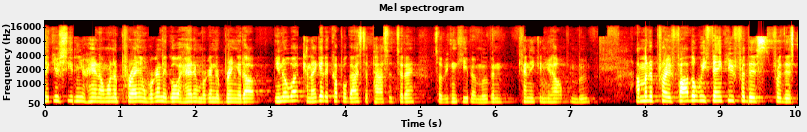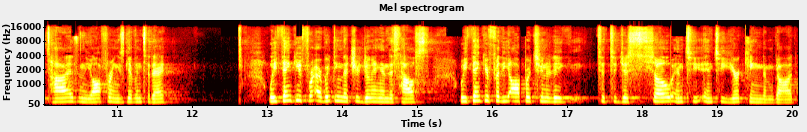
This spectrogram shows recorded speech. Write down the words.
Take your seat in your hand. I want to pray, and we're going to go ahead and we're going to bring it up. You know what? Can I get a couple guys to pass it today so we can keep it moving? Kenny, can you help move? I'm going to pray. Father, we thank you for this, for this tithes and the offerings given today. We thank you for everything that you're doing in this house. We thank you for the opportunity to, to just sow into, into your kingdom, God.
